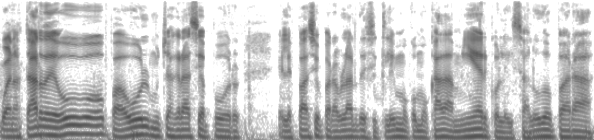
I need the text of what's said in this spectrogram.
Buenas tardes, Hugo, Paul, muchas gracias por el espacio para hablar de ciclismo como cada miércoles. Y saludo para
